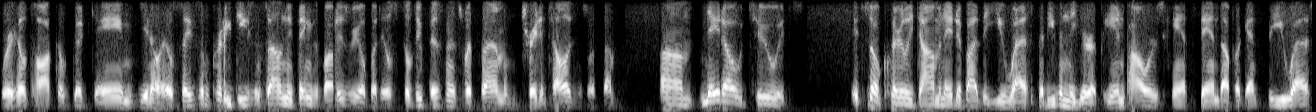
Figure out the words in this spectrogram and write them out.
where he'll talk a good game. You know, he'll say some pretty decent sounding things about Israel, but he'll still do business with them and trade intelligence with them. Um, NATO too. It's it's so clearly dominated by the U.S. that even the European powers can't stand up against the U.S.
